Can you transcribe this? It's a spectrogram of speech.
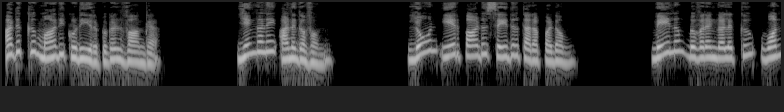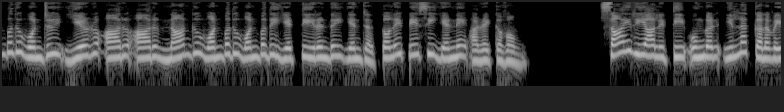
அடுக்கு மாடி குடியிருப்புகள் வாங்க. எங்களை அணுகவும். லோன் ஏற்பாடு செய்து தரப்படும். மேலும் விவரங்களுக்கு ஒன்பது ஒன்று ஏழு ஆறு ஆறு நான்கு ஒன்பது ஒன்பது எட்டு இரண்டு என்ற தொலைபேசி எண்ணை அழைக்கவும். சாய் ரியாலிட்டி உங்கள் இல்லக்கனவை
